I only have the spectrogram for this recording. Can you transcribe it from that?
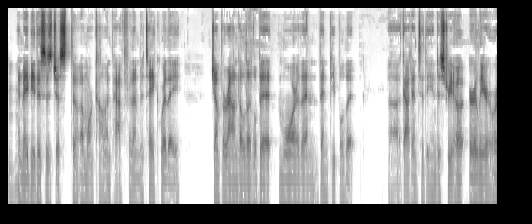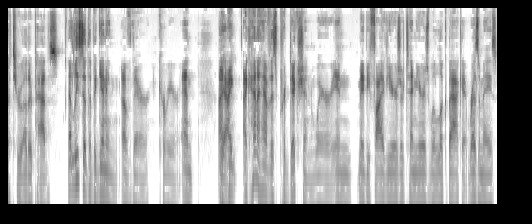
Mm-hmm. And maybe this is just a, a more common path for them to take, where they jump around a little bit more than than people that uh, got into the industry o- earlier or through other paths. at least at the beginning of their career. And I, Yeah. I, I kind of have this prediction where in maybe five years or 10 years, we'll look back at resumes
